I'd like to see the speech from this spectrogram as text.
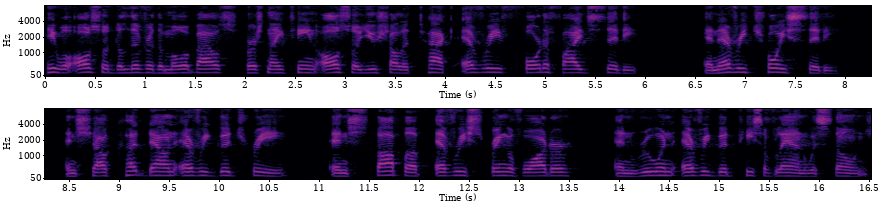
He will also deliver the Moabites. Verse 19 Also, you shall attack every fortified city and every choice city, and shall cut down every good tree, and stop up every spring of water, and ruin every good piece of land with stones.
